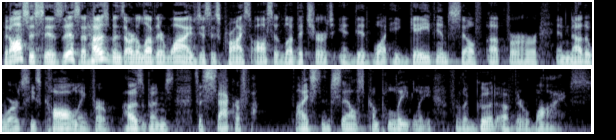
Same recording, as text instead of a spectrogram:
But also says this that husbands are to love their wives just as Christ also loved the church and did what? He gave himself up for her. In other words, he's calling for husbands to sacrifice themselves completely for the good of their wives.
